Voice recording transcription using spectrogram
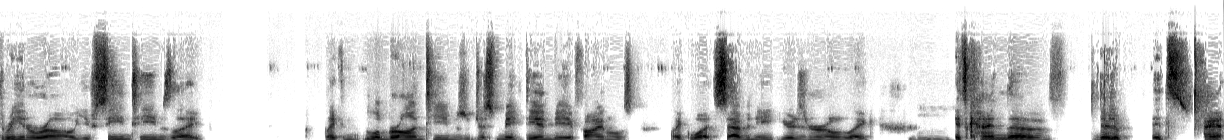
three in a row. You've seen teams like like LeBron teams just make the NBA finals like what, seven, eight years in a row. Like Mhm. it's kind of there's a it's I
